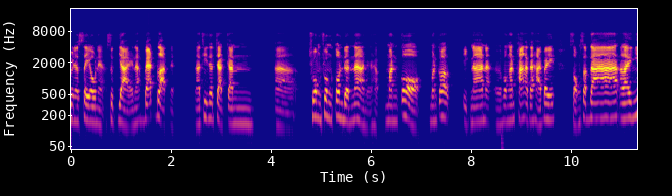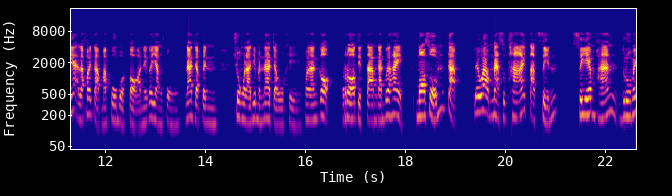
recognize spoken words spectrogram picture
วินาเซลเนี่ยศึกใหญ่นะแบดบลัดเนี่ยนะที่จะจัดกันอ่าช่วงช่วงต้นเดือนหน้าเนี่ยครับ มันก็มันก็ อีกนานอะเพราะงั้นพังอาจจะหายไปสองสัปดาห์อะไรเงี้ยแล้วค่อยกลับมาปูบทต่ออันนี้ก็ยังคงน่าจะเป็นช่วงเวลาที่มันน่าจะโอเค เพราะนั้นก็รอติดตามกันเพื่อให้เหมาะสมกับเรียกว่าแมตช์สุดท้ายตัดสินเซียมพังดูไม่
